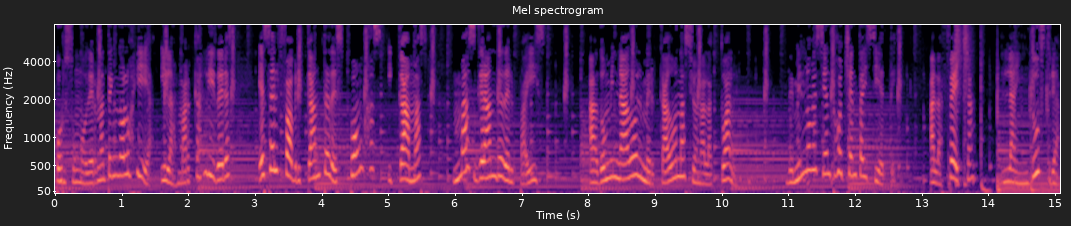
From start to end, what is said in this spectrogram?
por su moderna tecnología y las marcas líderes, es el fabricante de esponjas y camas más grande del país. Ha dominado el mercado nacional actual. De 1987 a la fecha, la industria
